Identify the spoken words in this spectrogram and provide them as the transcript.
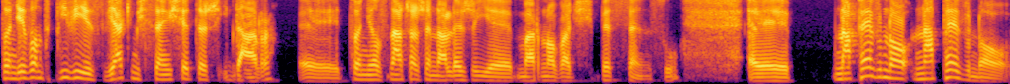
to niewątpliwie jest w jakimś sensie też i dar. E, nie oznacza, że należy je marnować bez sensu. E, na pewno, na pewno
